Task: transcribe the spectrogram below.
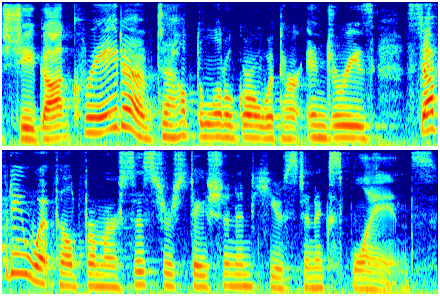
She got creative to help the little girl with her injuries. Stephanie Whitfield from our sister station in Houston explains.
